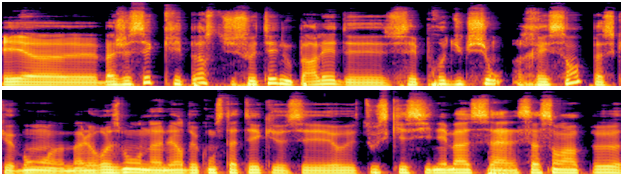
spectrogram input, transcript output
Et euh, bah, je sais que Creepers, tu souhaitais nous parler de ses productions récentes parce que bon, euh, malheureusement, on a l'air de constater que c'est euh, tout ce qui est cinéma, ça, ça sent un peu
